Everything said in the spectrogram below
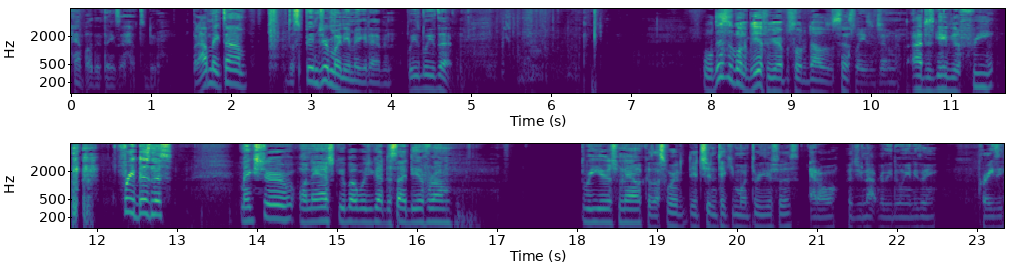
have other things I have to do. But I'll make time to spend your money and make it happen. Please believe that. Well, this is going to be it for your episode of Dollars and Cents, ladies and gentlemen. I just gave you a free, free business. Make sure when they ask you about where you got this idea from, three years from now, because I swear it shouldn't take you more than three years for this at all, because you're not really doing anything crazy.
